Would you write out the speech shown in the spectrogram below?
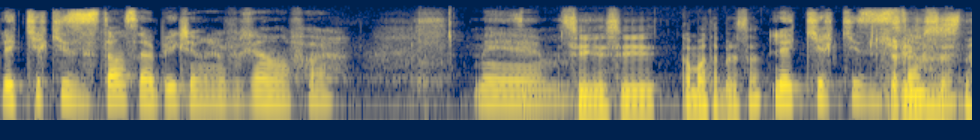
le Kirghizistan, c'est un pays que j'aimerais vraiment faire. Mais C'est, c'est... Comment t'appelles ça? le Kirghizistan, Kirghizistan.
